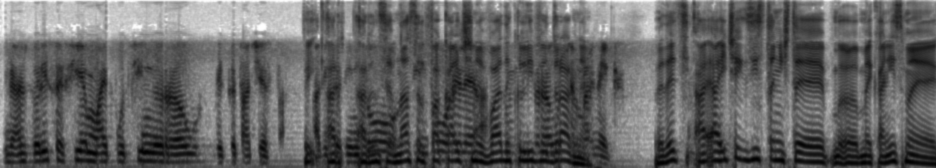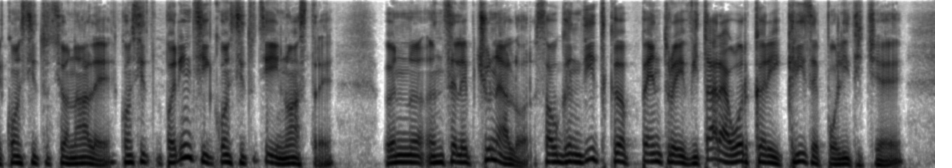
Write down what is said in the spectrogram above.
mi-aș dori să fie mai puțin rău decât acesta. Păi adică ar, din ar două, însemna să-l facă altcineva decât Liviu Dragnea. Vedeți, a, aici există niște uh, mecanisme constituționale. Constitu părinții Constituției noastre, în înțelepciunea lor, s-au gândit că pentru evitarea oricărei crize politice, Uh,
